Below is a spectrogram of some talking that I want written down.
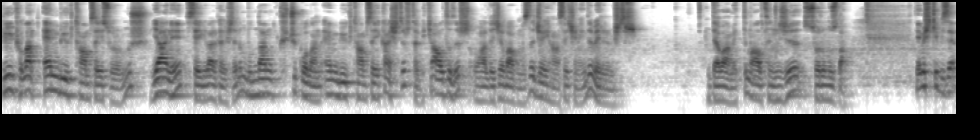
büyük olan en büyük tam sayı sorulmuş. Yani sevgili arkadaşlarım bundan küçük olan en büyük tam sayı kaçtır? Tabii ki 6'dır. O halde cevabımız da Ceyhan seçeneğinde verilmiştir. Devam ettim 6. sorumuzla. Demiş ki bize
